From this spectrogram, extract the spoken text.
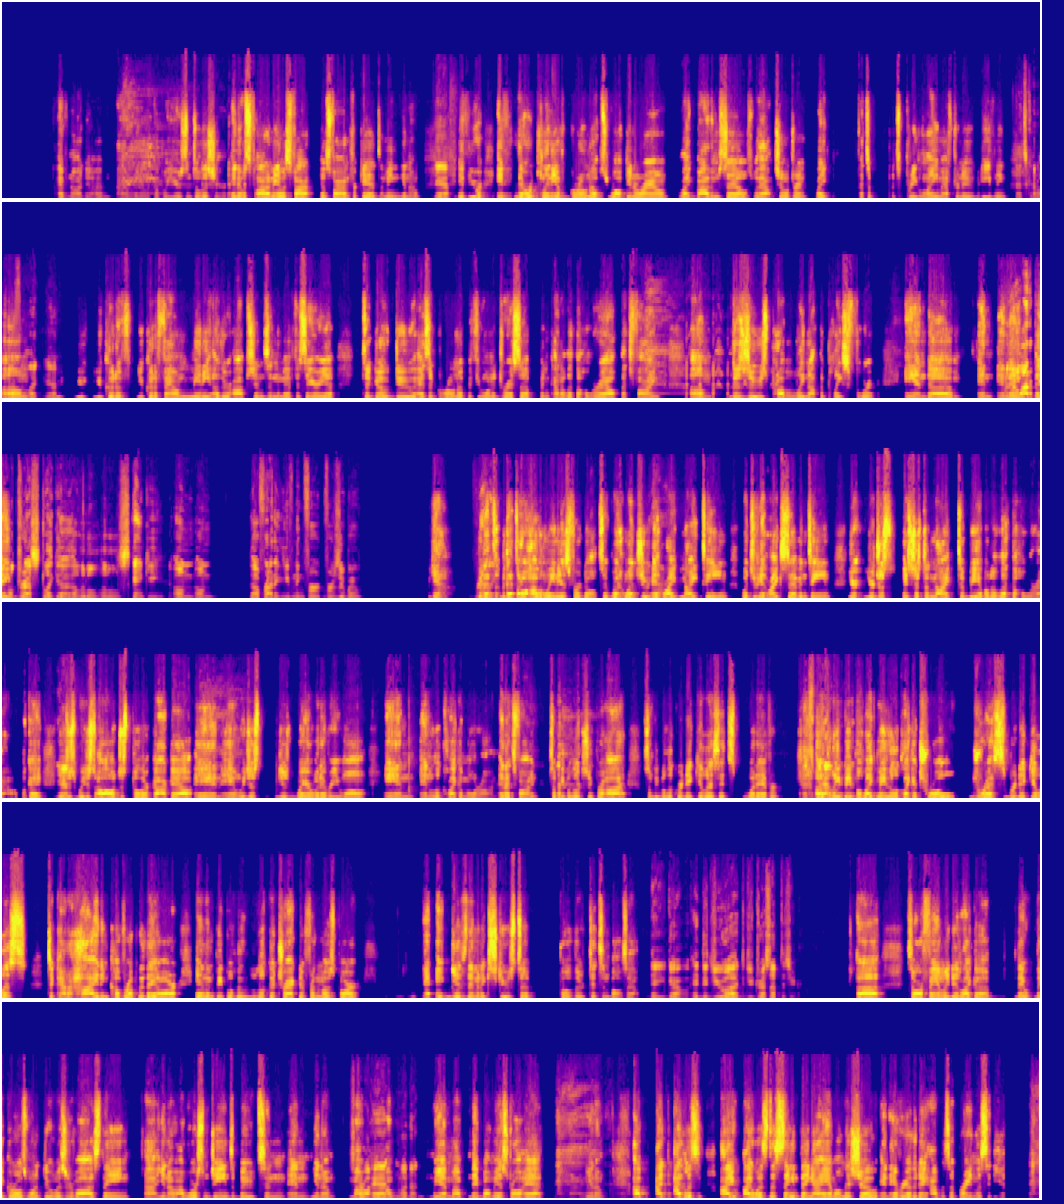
I have no idea. I haven't, I haven't been in a couple of years until this year, and it was fine. I mean, it was fine. It was fine for kids. I mean, you know, Yeah. if you were, if there were plenty of grown-ups walking around like by themselves without children, like that's a a pretty lame afternoon, evening. That's kind of what I Um, feel like. Yeah. you- you could have you could have found many other options in the Memphis area to go do as a grown up if you want to dress up and kind of let the whore out. That's fine. Um, the zoo's probably not the place for it, and um, and and Were they a lot of they people dressed like a, a little a little skanky on on uh, Friday evening for for Zubu? yeah. But that's but that's all Halloween is for adults. It- Once you hit Yeah. like 19, once you hit like 17, you're you're just it's just a night to be able to let the whore out. Okay. Yeah. You just we just all just pull our cock out and and we just just wear whatever you want and and look like a moron. And that's fine. Some people look super hot, some people look ridiculous. It's whatever. That's what Ugly Halloween people is. like me who look like a troll dress ridiculous to kind of hide and cover up who they are. And then people who look attractive for the most part, it gives them an excuse to pull their tits and balls out. There you go. Uh, Did you uh did you dress up this year? Uh, so our family did like a they the girls wanted to do a Wizard of Oz thing. Uh, you know, I wore some jeans and boots and and you know my Straw hat my- and whatnot. yeah, my they bought me a straw hat. You know, I, I I listen. I I was the same thing I am on this show and every other day. I was a brainless idiot.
